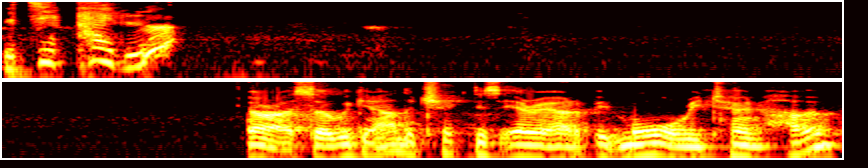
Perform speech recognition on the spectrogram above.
うちへ帰る Alright, so we can either check this area out a bit more or return home.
